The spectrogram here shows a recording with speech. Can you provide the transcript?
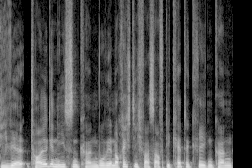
die wir toll genießen können, wo wir noch richtig was auf die Kette kriegen können,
